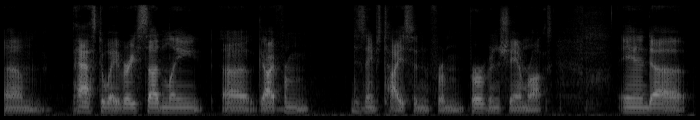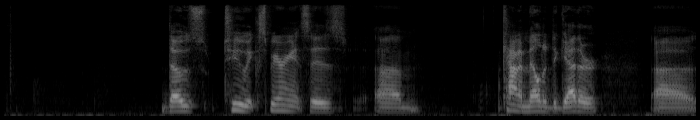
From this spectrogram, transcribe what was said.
um, passed away very suddenly. A guy from his name's Tyson from Bourbon Shamrocks, and uh, those two experiences um, kind of melded together, uh,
